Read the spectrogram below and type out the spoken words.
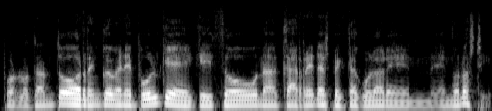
por lo tanto, Renko Benepul que, que hizo una carrera espectacular en, Donosti.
